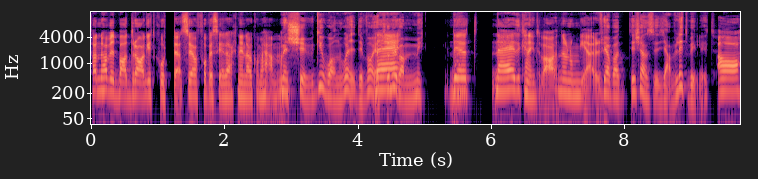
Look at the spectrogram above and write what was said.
För nu har vi bara dragit kortet så jag får väl se räkningen när vi kommer hem. Men 20 one way, det var, jag Nej. trodde det var mycket. det, nej det kan det inte vara, det är nog mer. För jag bara, det känns jävligt billigt. Ja,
